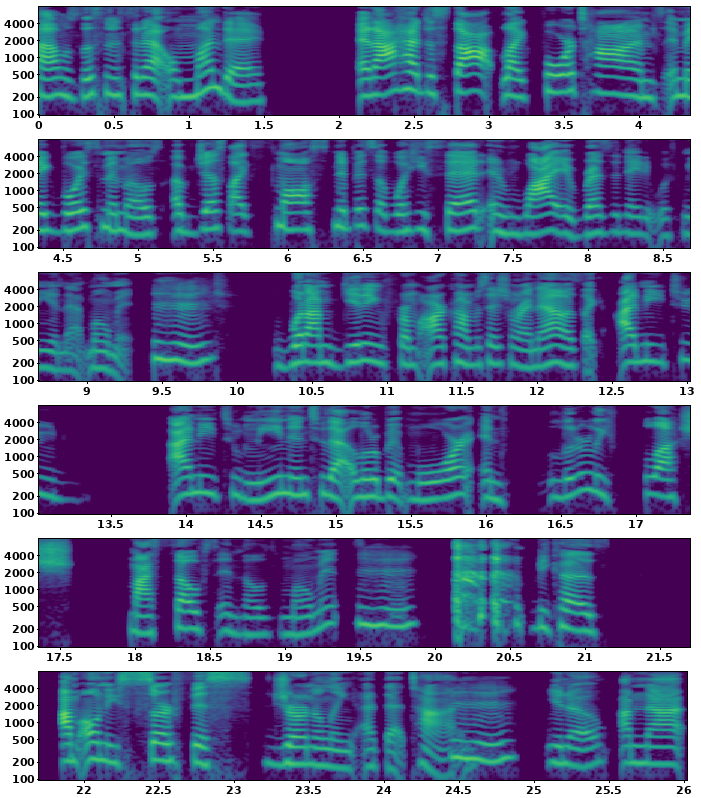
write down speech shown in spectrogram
I was listening to that on Monday and I had to stop like four times and make voice memos of just like small snippets of what he said and why it resonated with me in that moment. Mhm. What I'm getting from our conversation right now is like I need to I need to lean into that a little bit more and literally flush myself in those moments Mhm. because I'm only surface journaling at that time. Mhm. You know, I'm not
